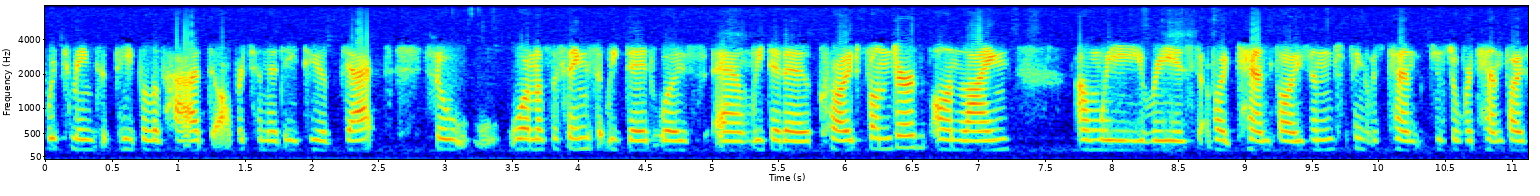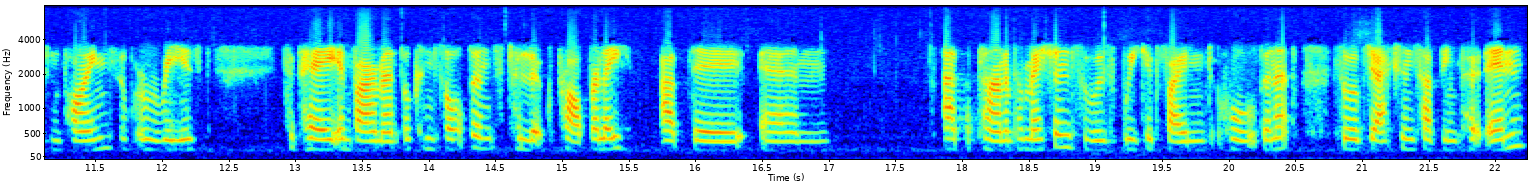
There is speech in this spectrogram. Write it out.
which means that people have had the opportunity to object. So one of the things that we did was um, we did a crowdfunder online, and we raised about ten thousand. I think it was ten, just over ten thousand pounds that were raised to pay environmental consultants to look properly at the um, at the planning permission so as we could find holes in it. So objections have been put in,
